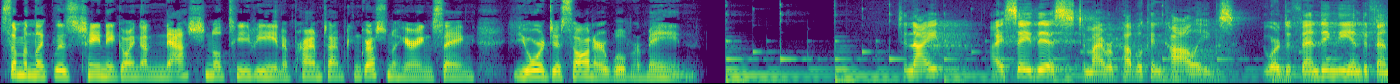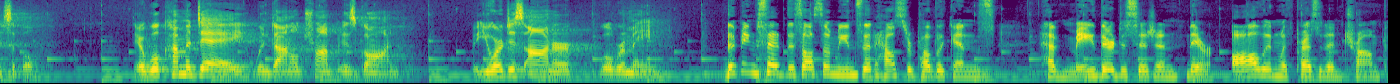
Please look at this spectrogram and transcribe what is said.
someone like Liz Cheney going on national TV in a primetime congressional hearing saying your dishonor will remain. Tonight, I say this to my Republican colleagues who are defending the indefensible. There will come a day when Donald Trump is gone, but your dishonor will remain. That being said, this also means that House Republicans have made their decision. They're all in with President Trump.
